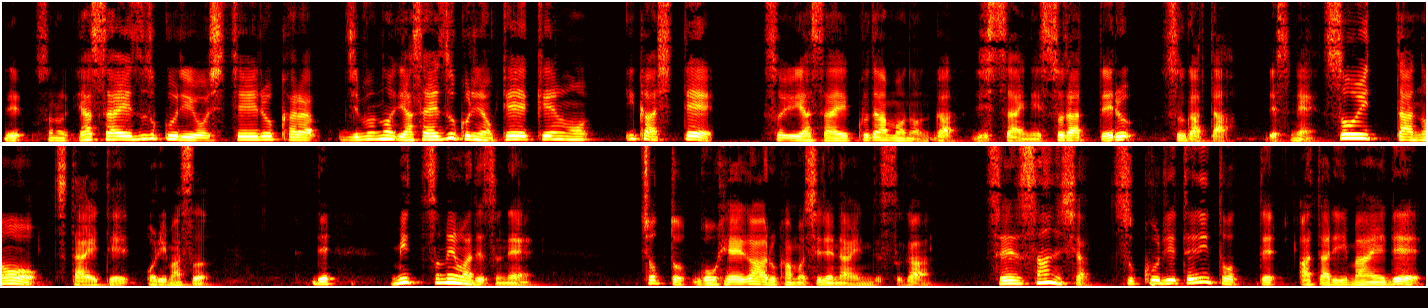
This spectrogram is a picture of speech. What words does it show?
で、その野菜作りをしているから、自分の野菜作りの経験を活かして、そういう野菜、果物が実際に育っている姿ですね。そういったのを伝えております。で、三つ目はですね、ちょっと語弊があるかもしれないんですが、生産者、作り手にとって当たり前で、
